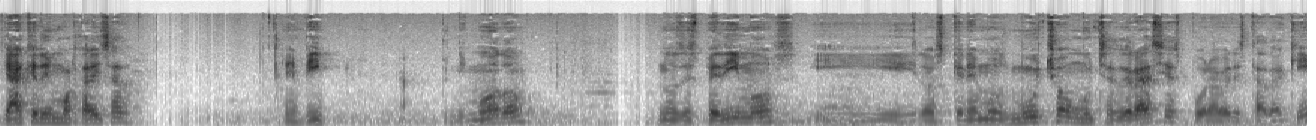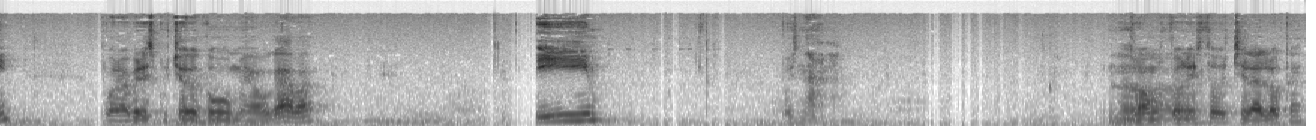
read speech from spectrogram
Ya quedó inmortalizado. En fin, pues ni modo. Nos despedimos y los queremos mucho. Muchas gracias por haber estado aquí, por haber escuchado cómo me ahogaba. Y pues nada. Nos No. vamos con esto, chela loca.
